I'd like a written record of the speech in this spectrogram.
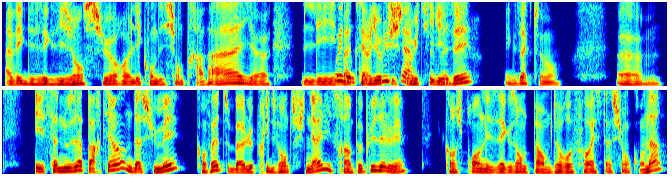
avec des exigences sur les conditions de travail, euh, les matériaux qui sont utilisés. Exactement. Euh, et ça nous appartient d'assumer qu'en fait, bah, le prix de vente final, il sera un peu plus élevé. Quand je prends les exemples, par exemple, de reforestation qu'on a,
